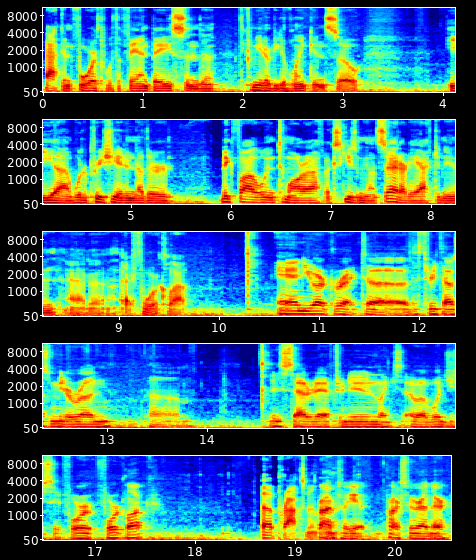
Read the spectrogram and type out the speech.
back and forth with the fan base and the, the community of Lincoln. So he uh, would appreciate another big following tomorrow. Excuse me, on Saturday afternoon at at four o'clock. And you are correct. The 3,000 meter run um, is Saturday afternoon. Like, uh, what did you say? Four four o'clock? Approximately. Approximately, yeah, approximately around there.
